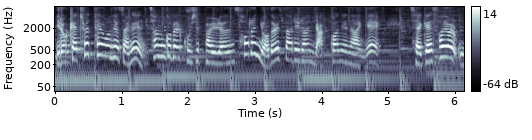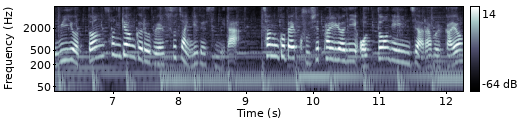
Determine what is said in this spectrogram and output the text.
이렇게 최태원 회장은 1998년 38살이란 약관의 나이에 재계 서열 5위였던 선경그룹의 수장이 됐습니다. 1998년이 어떤 해인지 알아볼까요?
